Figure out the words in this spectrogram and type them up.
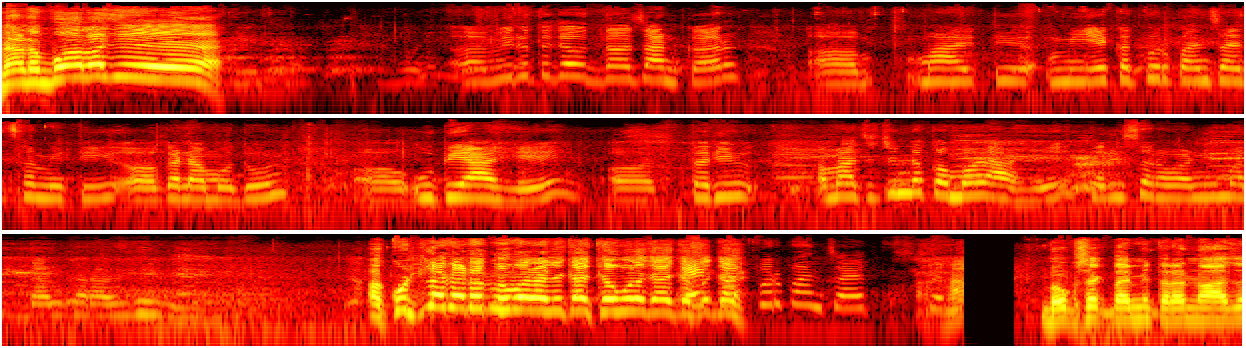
मॅडम बोला की. अ, मी ऋतुजा उद्धव जानकर. अ, माहिती मी एकतपूर पंचायत समिती अ, गणामधून अ, उभी आहे. अ, तरी माझं चिन्ह कमळ आहे तरी सर्वांनी मतदान करावे हे विनंती. अ, कुठल्या गटात उभं राहिली? काय कमळ काय कसं काय? एकतपूर पंचायत समिती बघू शकता मित्रांनो आज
